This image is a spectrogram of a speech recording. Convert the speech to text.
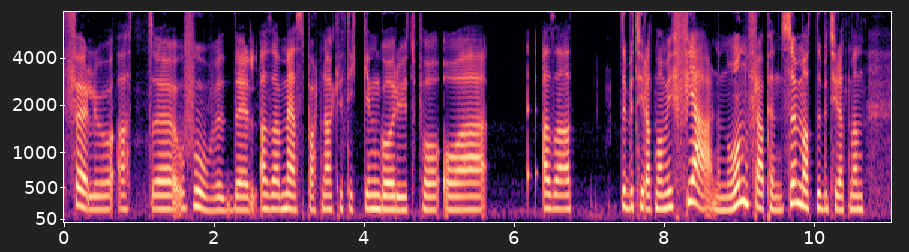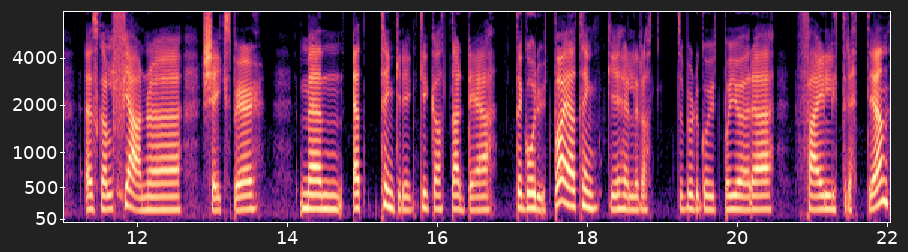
føler jo at uh, hoveddel, altså mesteparten av kritikken går ut på å Altså at det betyr at man vil fjerne noen fra pensum. At det betyr at man eh, skal fjerne Shakespeare. Men jeg tenker egentlig ikke at det er det det går ut på. Jeg tenker heller at det burde gå ut på å gjøre feil litt rett igjen.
